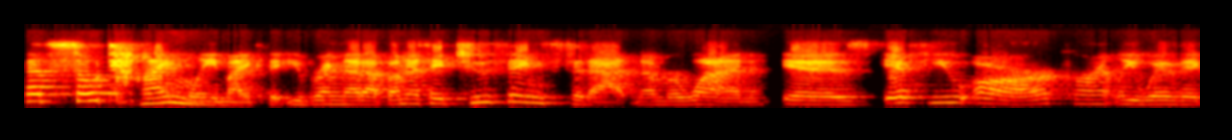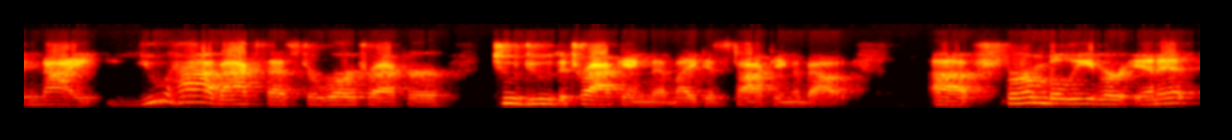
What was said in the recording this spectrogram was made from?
That's so timely, Mike, that you bring that up. I'm going to say two things to that. Number one is if you are currently with Ignite, you have access to Roar Tracker to do the tracking that Mike is talking about. Uh, firm believer in it.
